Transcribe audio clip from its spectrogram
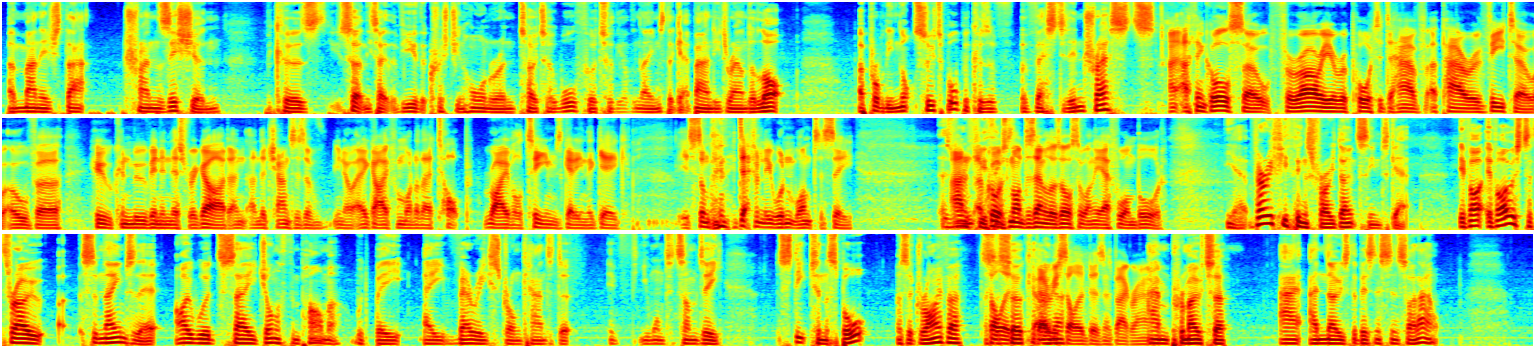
and manage that transition because you certainly take the view that Christian Horner and Toto Wolff, are two of the other names that get bandied around a lot, are probably not suitable because of, of vested interests. I think also Ferrari are reported to have a power of veto over who can move in in this regard, and, and the chances of you know a guy from one of their top rival teams getting the gig is something they definitely wouldn't want to see. And of course, Montezemolo is also on the F1 board. Yeah, very few things Ferrari don't seem to get. If I if I was to throw some names at it, I would say Jonathan Palmer would be a very strong candidate if you wanted somebody steeped in the sport as a driver, solid, as a circuit very owner, solid business background, and promoter, and, and, knows the business inside out.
